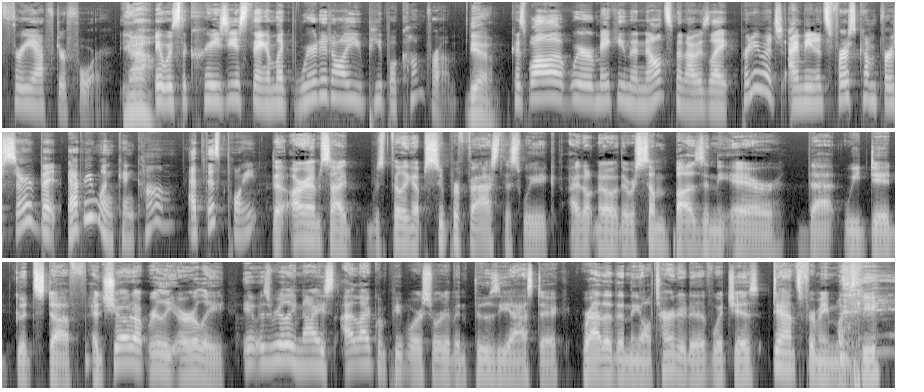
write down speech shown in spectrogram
three after four. Yeah. It was the craziest thing. I'm like, where did all you people come from? yeah. Because while we were making the announcement, I was like, pretty much, I mean, it's first come, first serve, but everyone can come at this point. the RM side was filling up super fast this week. I don't know. There was some buzz in the air that we did good stuff and showed up really early. It was really nice. I like when people are sort of enthusiastic rather than the alternative, which is dance for me, monkey.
